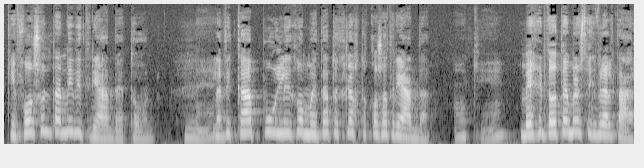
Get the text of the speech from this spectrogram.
Και εφόσον ήταν ήδη 30 ετών. Ναι. Δηλαδή κάπου λίγο μετά το 1830. Οκ. Μέχρι τότε έμενε στο Γιβραλτάρ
